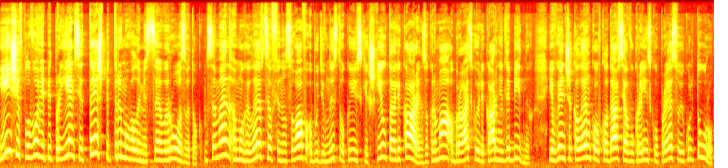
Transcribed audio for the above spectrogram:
Інші впливові підприємці теж підтримували місцевий розвиток. Семен Могилевцев фінансував будівництво київських шкіл та лікарень, зокрема братської лікарні для бідних. Євген Чекаленко вкладався в українську пресу і культуру,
